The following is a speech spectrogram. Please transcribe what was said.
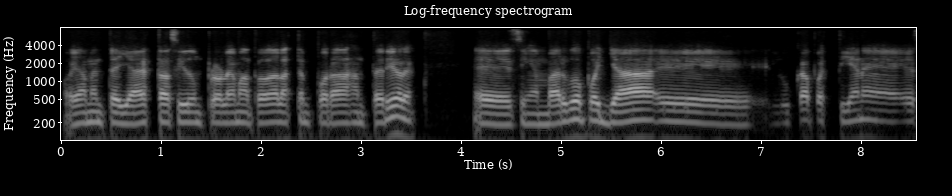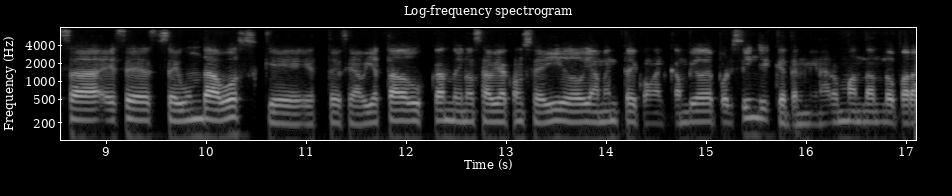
Obviamente ya esto ha sido un problema todas las temporadas anteriores. Eh, sin embargo, pues ya eh, Luca pues tiene esa, esa segunda voz que este, se había estado buscando y no se había conseguido, obviamente, con el cambio de Porzingis que terminaron mandando para,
